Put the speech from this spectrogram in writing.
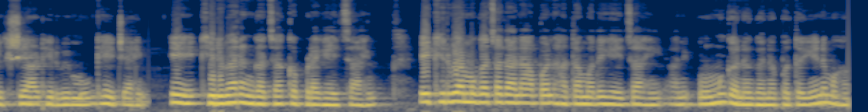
एकशे आठ हिरवे मूग घ्यायचे आहे. एक हिरव्या रंगाचा कपडा घ्यायचा आहे. एक हिरव्या मुगाचा दाणा आपण हातामध्ये घ्यायचा आहे आणि ओम गण गणपतये नमः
